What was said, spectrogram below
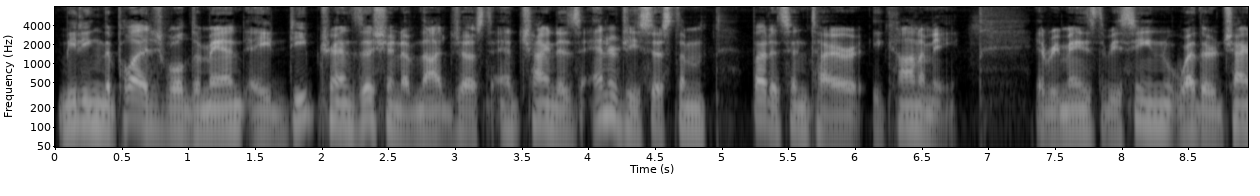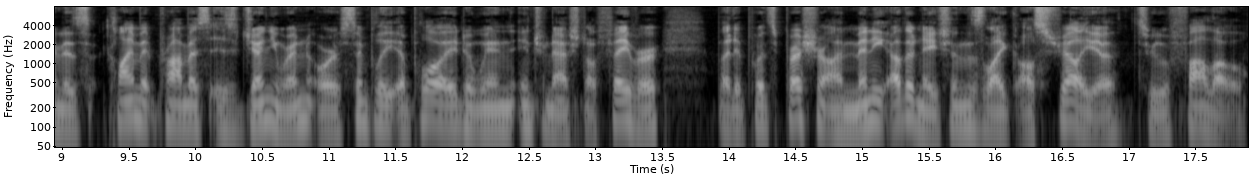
Meeting the pledge will demand a deep transition of not just China's energy system, but its entire economy. It remains to be seen whether China's climate promise is genuine or simply a ploy to win international favor, but it puts pressure on many other nations like Australia to follow.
